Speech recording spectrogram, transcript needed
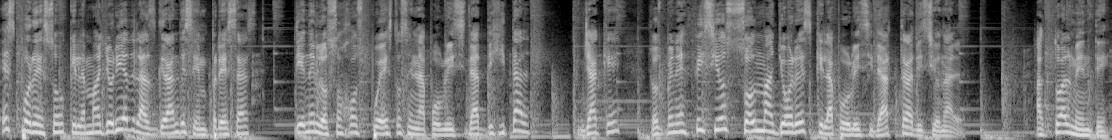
Es por eso que la mayoría de las grandes empresas tienen los ojos puestos en la publicidad digital, ya que los beneficios son mayores que la publicidad tradicional. Actualmente,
